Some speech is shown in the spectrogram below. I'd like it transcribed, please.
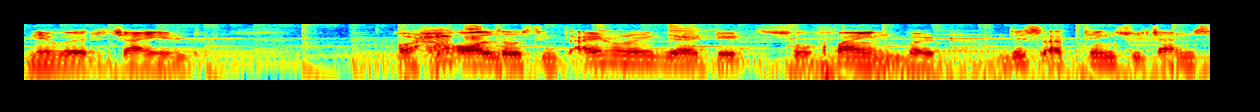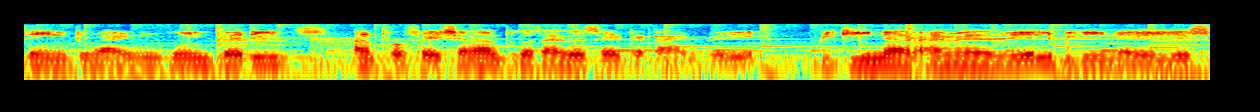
neighbor child or all those things. I don't know if that did so fine, but these are things which I'm saying to I'm going very unprofessional because as I said that I'm very beginner. I'm a real beginner in this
